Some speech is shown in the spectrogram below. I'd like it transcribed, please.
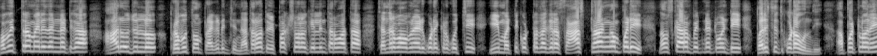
పవిత్రమైనది అన్నట్టుగా ఆ రోజుల్లో ప్రభుత్వం ప్రకటించింది. ఆ తర్వాత విపక్షంలోకి వెళ్ళిన తర్వాత చంద్రబాబు నాయుడు కూడా ఇక్కడికి వచ్చి ఈ మట్టి కుట్ర దగ్గర సాష్టాంగం పడి నమస్కారం పెట్టినటువంటి పరిస్థితి కూడా ఉంది. అప్పట్లోనే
